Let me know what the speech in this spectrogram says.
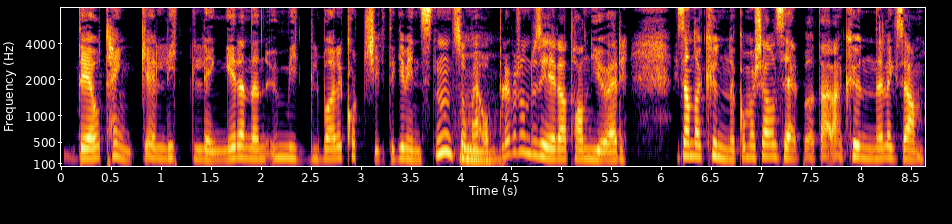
det å tenke litt lenger enn den umiddelbare kortsiktige gevinsten, som jeg mm. opplever, som du sier, at han gjør. Han kunne kommersialisert på dette, han kunne liksom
